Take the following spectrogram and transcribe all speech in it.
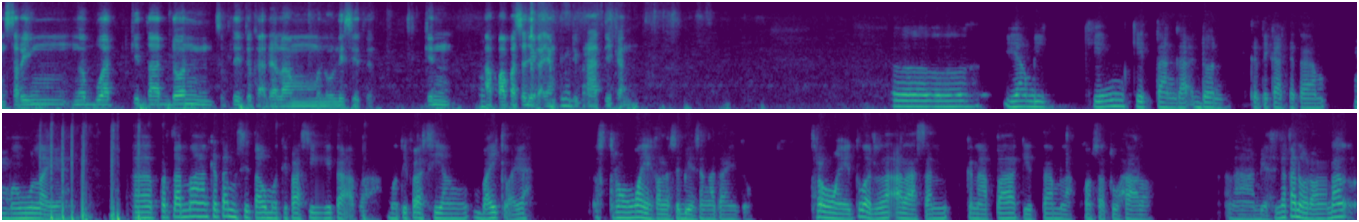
sering ngebuat kita down seperti itu kak dalam menulis itu. Mungkin apa apa saja kak yang perlu diperhatikan? Uh, yang bikin kita nggak down ketika kita memulai ya. Uh, pertama kita mesti tahu motivasi kita apa. Motivasi yang baik lah ya. Strong way kalau saya biasa ngatain itu. Strong way itu adalah alasan kenapa kita melakukan satu hal. Nah biasanya kan orang-orang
